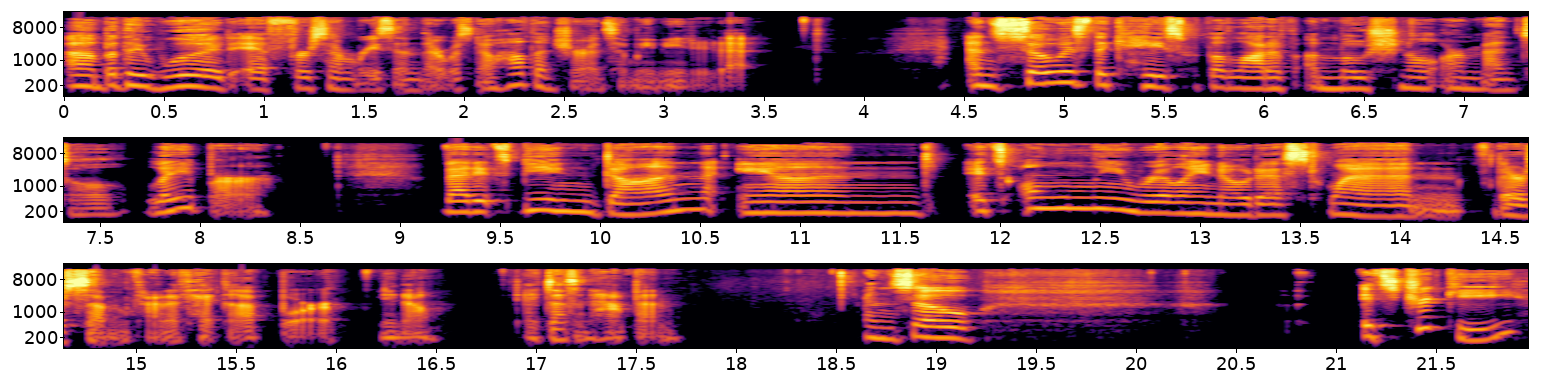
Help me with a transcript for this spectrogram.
uh, but they would if for some reason there was no health insurance and we needed it. And so is the case with a lot of emotional or mental labor, that it's being done and it's only really noticed when there's some kind of hiccup or, you know, it doesn't happen. And so it's tricky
